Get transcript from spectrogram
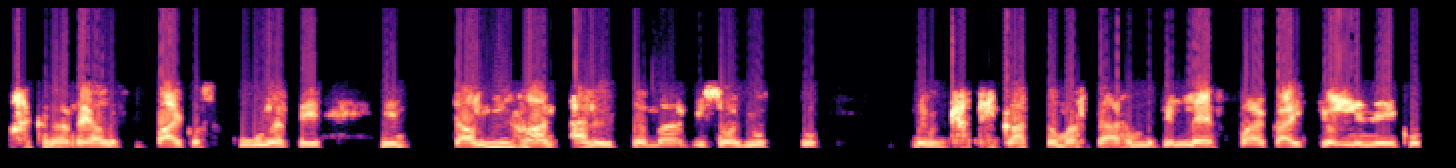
aikana realistisissa paikoissa kuunneltiin, niin tämä oli ihan älyttömän iso juttu. Me käytiin katsomassa tämä hommetin leffa ja kaikki oli niin kuin,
